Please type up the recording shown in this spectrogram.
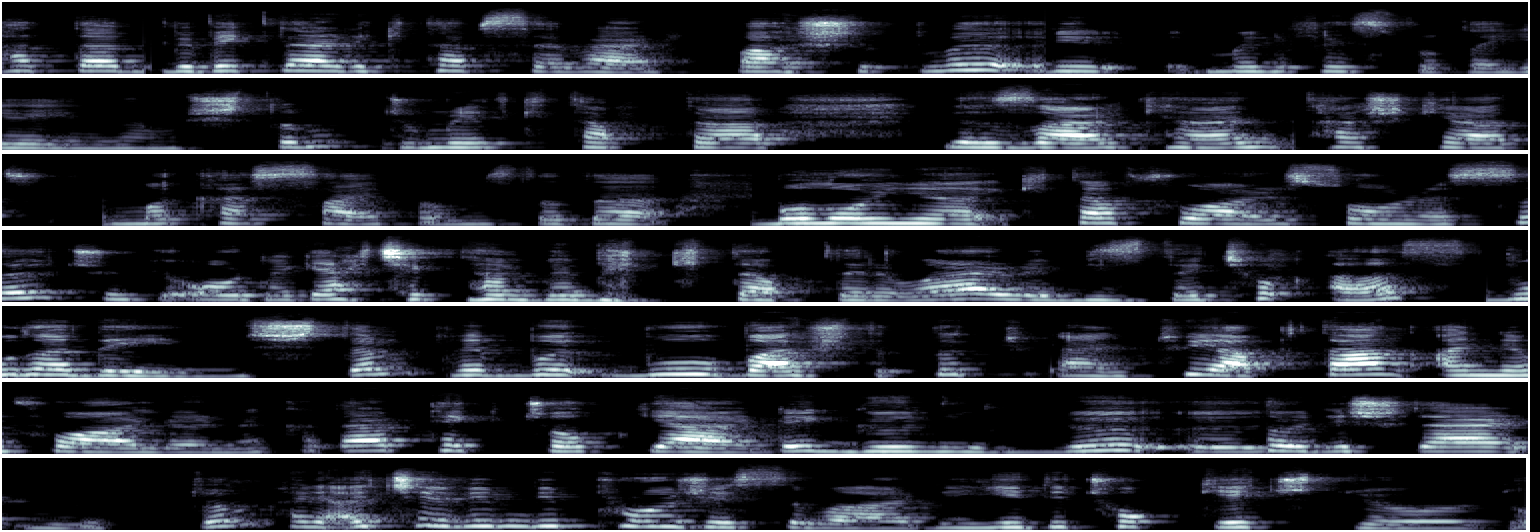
Hatta Bebeklerle Kitap Sever başlıklı bir manifestoda yayınlamıştım. Cumhuriyet Kitap'ta yazarken taş kağıt makas sayfamızda da Bologna Kitap Fuarı sonrası sonrası çünkü orada gerçekten bebek kitapları var ve bizde çok az. Buna değinmiştim ve bu, bu başlıkta yani TÜYAP'tan anne fuarlarına kadar pek çok yerde gönüllü e, söyleşiler yürüttüm. Hani Açev'in bir projesi vardı. 7 çok geç diyordu.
